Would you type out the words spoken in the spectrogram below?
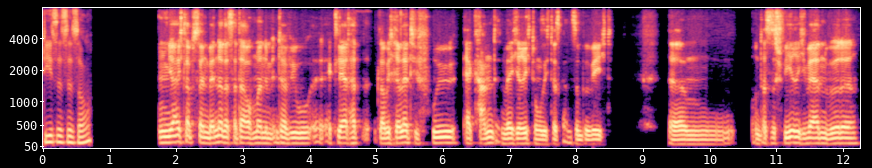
diese Saison? Ja, ich glaube, Sven Bender, das hat er auch mal in einem Interview äh, erklärt, hat, glaube ich, relativ früh erkannt, in welche Richtung sich das Ganze bewegt. Ähm, und dass es schwierig werden würde,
